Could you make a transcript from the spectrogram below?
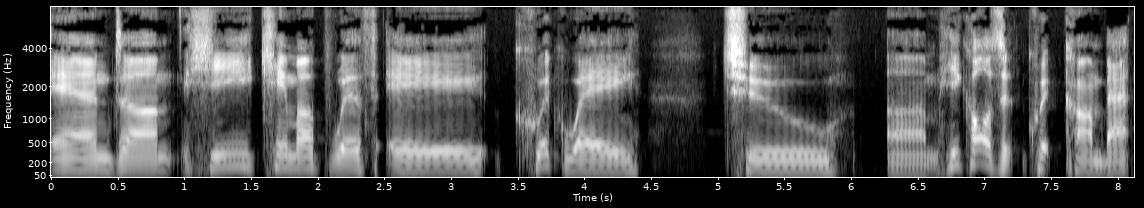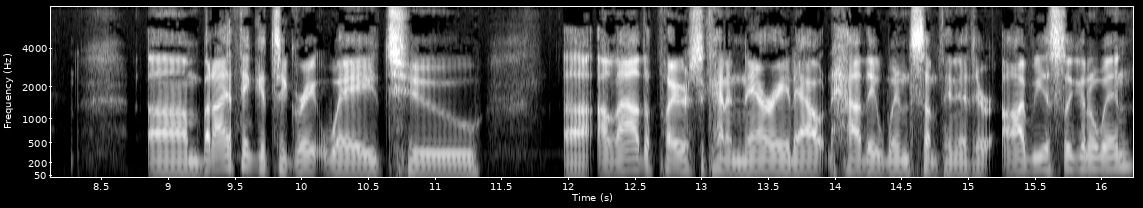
And um, he came up with a quick way to, um, he calls it quick combat, um, but I think it's a great way to uh, allow the players to kind of narrate out how they win something that they're obviously going to win,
